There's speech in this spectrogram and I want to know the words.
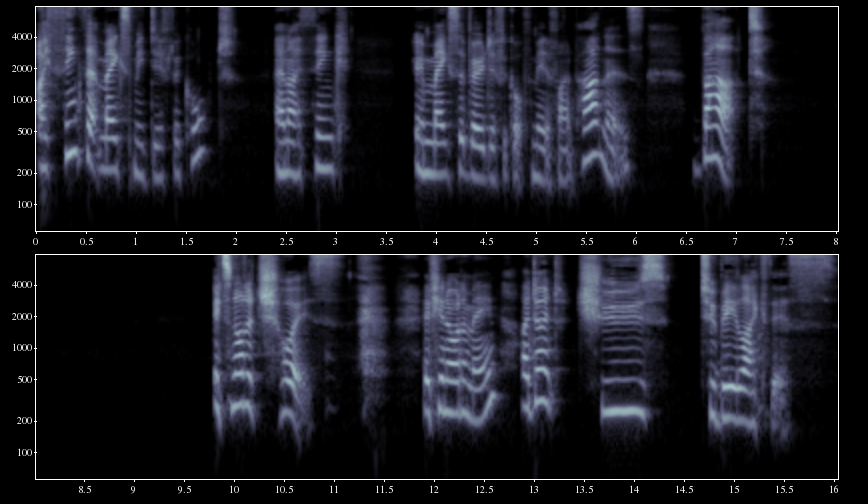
I think that makes me difficult, and I think it makes it very difficult for me to find partners. But it's not a choice, if you know what I mean. I don't choose to be like this.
